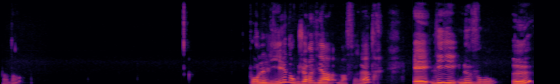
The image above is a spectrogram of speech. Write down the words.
Pardon. Pour le lier, donc je reviens à ma fenêtre et lier nouveau E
